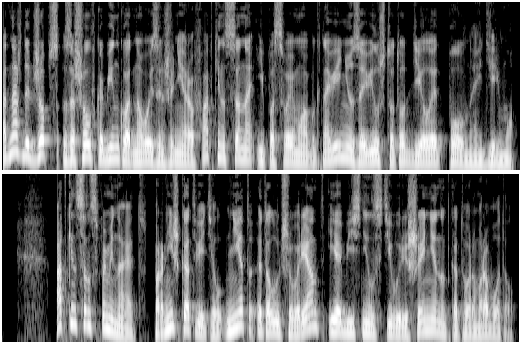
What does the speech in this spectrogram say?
Однажды Джобс зашел в кабинку одного из инженеров Аткинсона и по своему обыкновению заявил, что тот делает полное дерьмо. Аткинсон вспоминает. Парнишка ответил: "Нет, это лучший вариант" и объяснил Стиву решение, над которым работал.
